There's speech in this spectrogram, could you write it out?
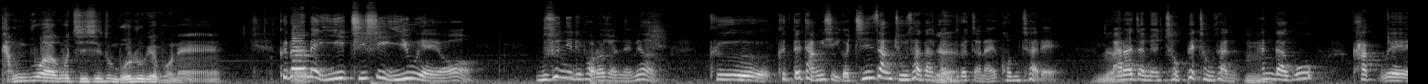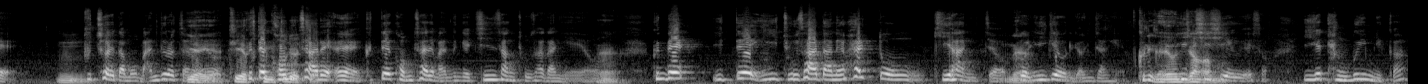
당부하고 지시도 모르게 보내. 그 다음에 이 지시 이후에요. 무슨 일이 벌어졌냐면 그 그때 당시 이거 진상 조사단 네. 만들었잖아요. 검찰에 네. 말하자면 적폐청산 음. 한다고 각외 음. 부처에다 뭐 만들었잖아요. 예, 예. 그때. 검찰에 예, 그때 검찰에 만든 게 진상 조사단이에요. 예. 근데 이때 이 조사단의 활동 기한 있죠. 네. 그걸 2개월을 연장해요. 그러니까 이 연장하면 지시에 의해서 이게 당부입니까?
